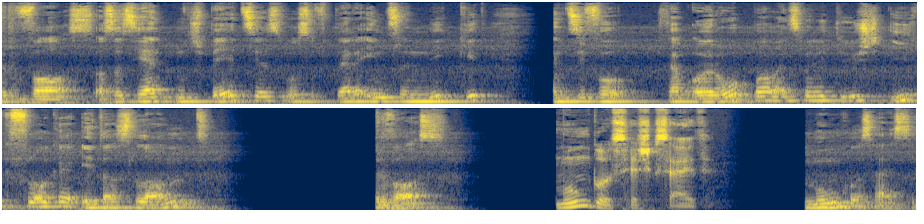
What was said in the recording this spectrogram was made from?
Für was? Also sie haben eine Spezies, die es auf dieser Insel nicht gibt, haben sie von ich glaube, Europa, wenn es mich nicht täuscht, eingeflogen in das Land. Für was? Mungos, hast du gesagt? Mungos heisst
